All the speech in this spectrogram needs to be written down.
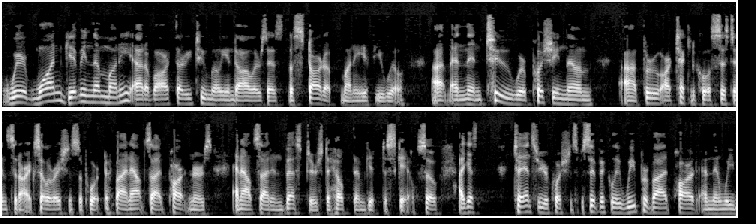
we're one giving them money out of our $32 million as the startup money, if you will. Um, and then two, we're pushing them uh, through our technical assistance and our acceleration support to find outside partners and outside investors to help them get to scale. So I guess to answer your question specifically, we provide part and then we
